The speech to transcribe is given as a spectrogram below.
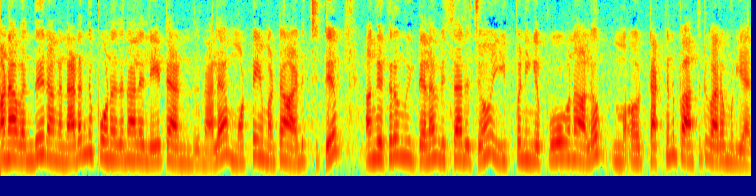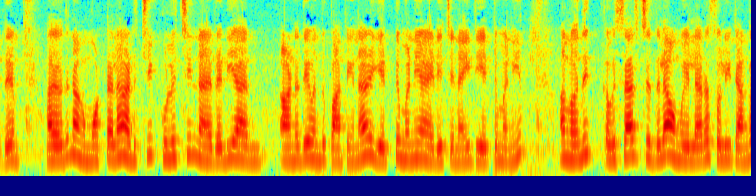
ஆனால் வந்து நாங்கள் நடந்து போனதுனால லேட்டாக இருந்ததுனால மொட்டையை மட்டும் அடிச்சுட்டு அங்கே இருக்கிறவங்ககிட்டலாம் விசாரித்தோம் இப்போ நீங்கள் போகனாலும் டக்குன்னு பார்த்துட்டு வர முடியாது. அதாவது நாங்கள் மொட்டைலாம் அடித்து குளித்து ந ரெடியாக ஆனதே வந்து பார்த்திங்கன்னா எட்டு மணி ஆகிடுச்சு நைட்டு எட்டு மணி. அங்கே வந்து விசாரித்ததில் அவங்க எல்லாரும் சொல்லிட்டாங்க.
